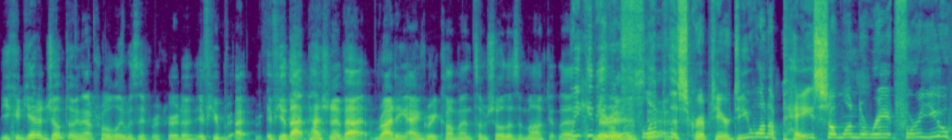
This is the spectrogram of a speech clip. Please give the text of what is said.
You could get a job doing that probably with ZipRecruiter. If you uh, if you're that passionate about writing angry comments, I'm sure there's a market there. We can There even is, flip yeah. the script here. Do you want to pay someone to rant for you?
